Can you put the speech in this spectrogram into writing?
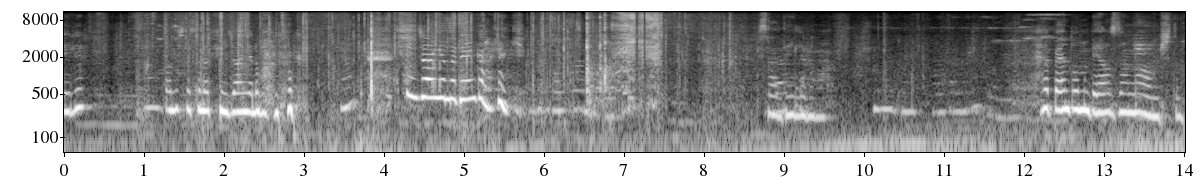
Elif. Al işte sana fincan yanı bardak. fincan yanı rengarenk. Güzel değiller ama. He ben de onun beyazlarını almıştım.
